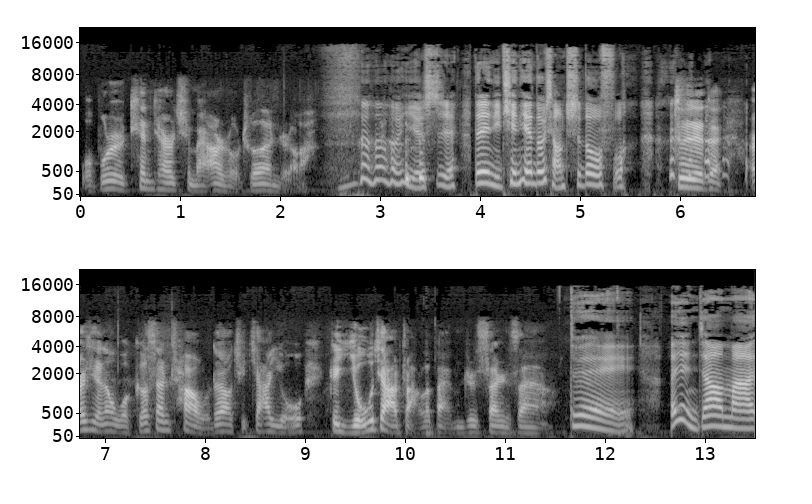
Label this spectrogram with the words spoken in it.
我不是天天去买二手车，你知道吧？也是。但是你天天都想吃豆腐，对对对，而且呢，我隔三差五都要去加油，这油价涨了百分之三十三啊！对。而且你知道吗？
